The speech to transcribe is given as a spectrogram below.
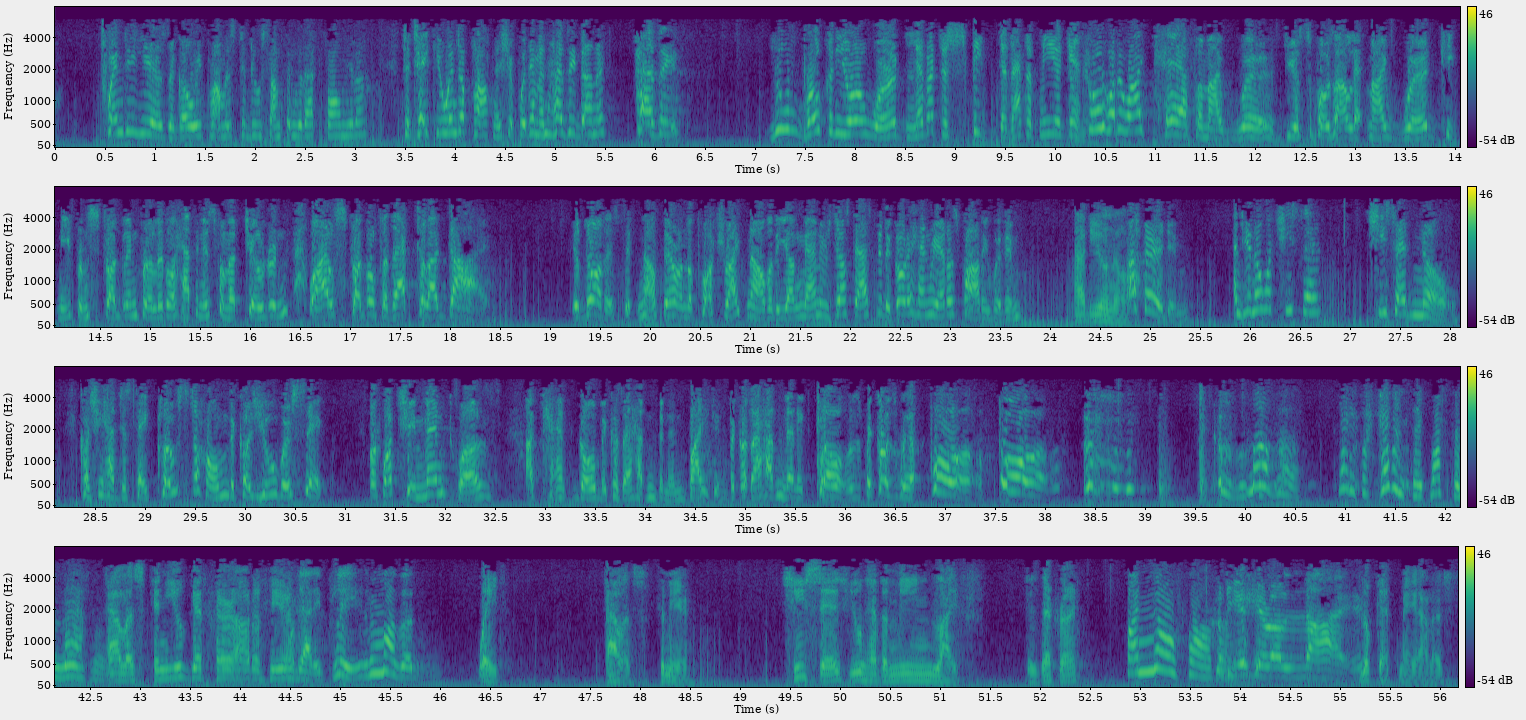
Twenty years ago, he promised to do something with that formula. To take you into partnership with him, and has he done it? Has he? You've broken your word never to speak to that of me again. Oh, what do I care for my word? Do you suppose I'll let my word keep me from struggling for a little happiness for my children? Well, I'll struggle for that till I die. Your daughter's sitting out there on the porch right now with a young man who's just asked her to go to Henrietta's party with him. How do you know? I heard him. And you know what she said? She said no, because she had to stay close to home because you were sick. But what she meant was, I can't go because I haven't been invited, because I haven't any clothes, because we're poor, poor. Mother, Daddy, for heaven's sake, what's the matter? Alice, can you get her out of here? Oh, Daddy, please. Mother. Wait. Alice, come here. She says you have a mean life. Is that right? I know, Father. Do you hear a lie? Look at me, Alice.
